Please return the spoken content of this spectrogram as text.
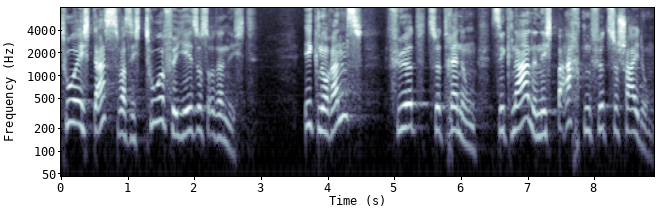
Tue ich das, was ich tue, für Jesus oder nicht? Ignoranz führt zur Trennung. Signale nicht beachten führt zur Scheidung.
